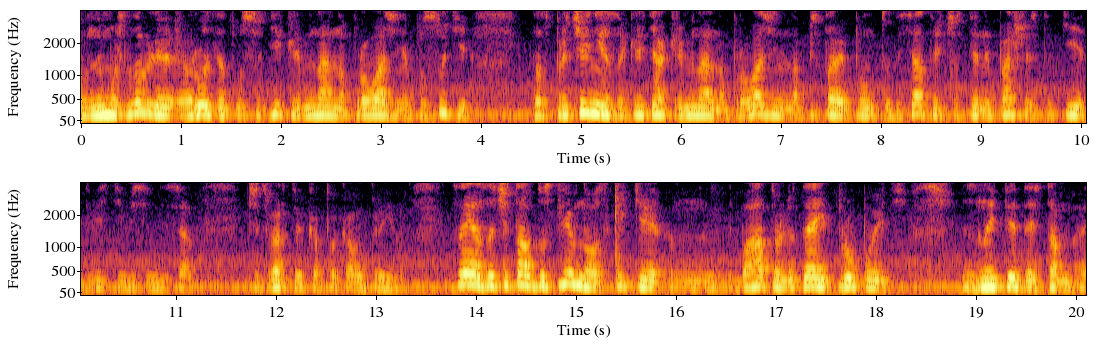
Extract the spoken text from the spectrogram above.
унеможливлює розгляд у суді кримінального провадження по суті та спричинює закриття кримінального провадження на підставі пункту 10 частини 1 статті 284 КПК України. Це я зачитав дослівно, оскільки багато людей пробують знайти десь там е,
